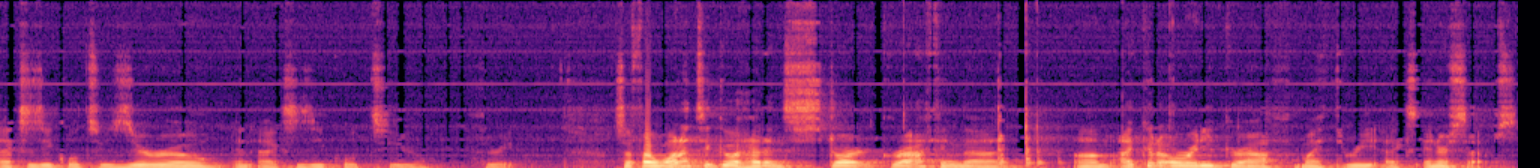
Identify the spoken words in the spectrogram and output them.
x is equal to 0, and x is equal to 3. So if I wanted to go ahead and start graphing that, um, I could already graph my three x-intercepts.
